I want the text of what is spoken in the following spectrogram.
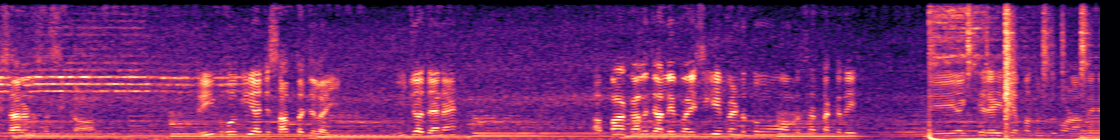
ਜੀ, ਸਾਰਿਆਂ ਨੂੰ ਸਤਿ ਸ਼੍ਰੀ ਅਕਾਲ। ਤਰੀਕ ਹੋ ਗਈ ਅੱਜ 7 ਜੁਲਾਈ, ਦੂਜਾ ਦਿਨ ਹੈ। ਆਪਾਂ ਕੱਲ ਚਾਲੇ ਪਾਏ ਸੀਗੇ ਪਿੰਡ ਤੋਂ ਅੰਮ੍ਰਿਤਸਰ ਤੱਕ ਦੇ। ਤੇ ਇੱਥੇ ਰਹੇ ਸੀ ਆਪਾਂ ਤੁਹਾਨੂੰ ਦਿਖਾਉਣਾ ਮੈਂ।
